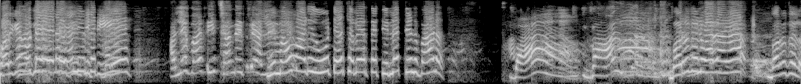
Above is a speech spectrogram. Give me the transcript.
ಹೊರಗಿನ ಊಟ ಏನ್ ಅಲ್ಲೇ ಬರ್ರಿ ಚಂದ ಐತ್ರಿ ಅಲ್ಲೇ. ನಾವು ಮಾಡಿ ಊಟ ಚಲೋ ಇರ್ತೈತಿ ಇಲ್ಲೇ ತಿನ್ ಬಾಳ. ಬಾ. ಬಾಲ್. ಬರುದಿಲ್ವಾ ಬರುದಿಲ್ಲ.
